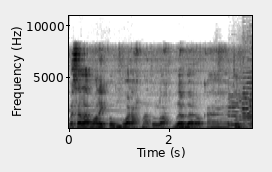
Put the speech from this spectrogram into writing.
Wassalamualaikum warahmatullahi wabarakatuh.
